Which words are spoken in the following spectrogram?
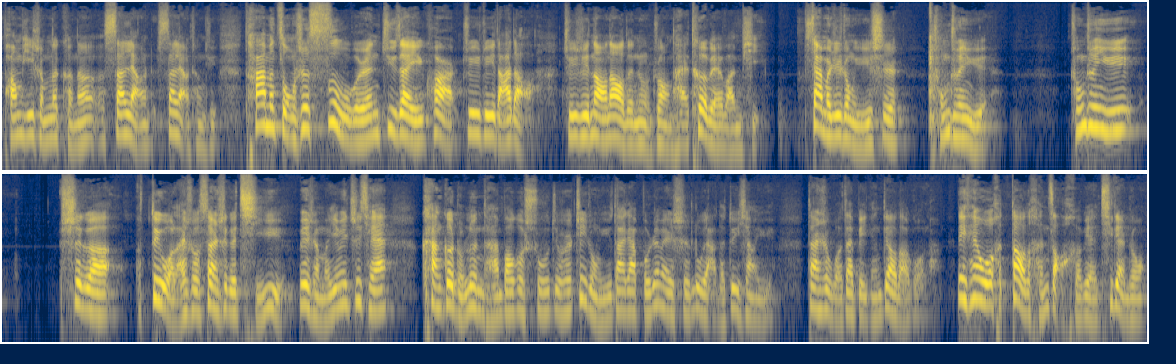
庞皮什么的可能三两三两成群，他们总是四五个人聚在一块儿追追打打、追追闹闹的那种状态，特别顽皮。下面这种鱼是重唇鱼，重唇鱼是个对我来说算是个奇遇。为什么？因为之前。看各种论坛，包括书，就是这种鱼大家不认为是路亚的对象鱼，但是我在北京钓到过了。那天我到的很早，河边七点钟，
